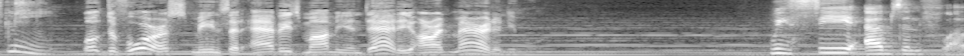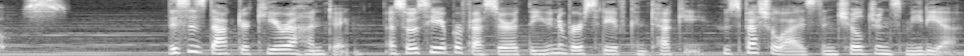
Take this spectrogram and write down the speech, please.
What does divorce mean? Well, divorce means that Abby's mommy and daddy aren't married anymore. We see ebbs and flows. This is Dr. Kyra Hunting, associate professor at the University of Kentucky, who specialized in children's media.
